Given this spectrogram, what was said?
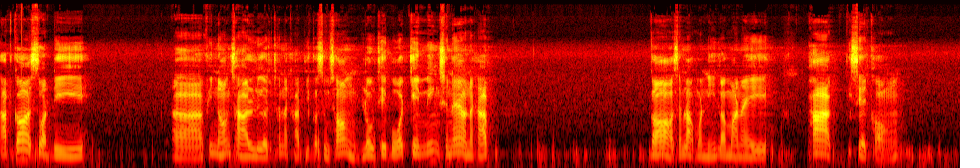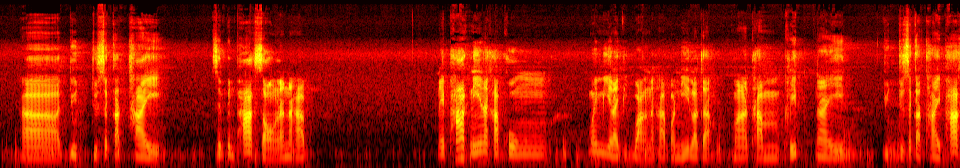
ครับก็สวัสดีพี่น้องชาวเรือทุกท่านนะครับที่ก็สู่ช่อง l o t e b o a t Gaming Channel นะครับ ก็สำหรับวันนี้เรามาในภาคพิเศษของหยุดจุดสกัดไทย ซึ่งเป็นภาค 2 แล้วนะครับ ในภาคนี้นะครับคงไม่มีอะไรผิดหวังนะครับ วันนี้เราจะมาทำคลิปใน หยุดจุดสกัดไทยภาค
